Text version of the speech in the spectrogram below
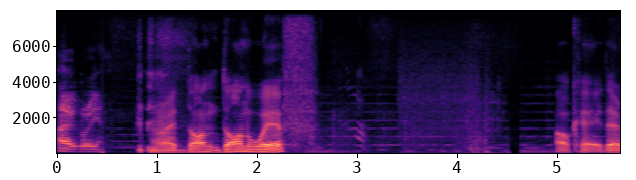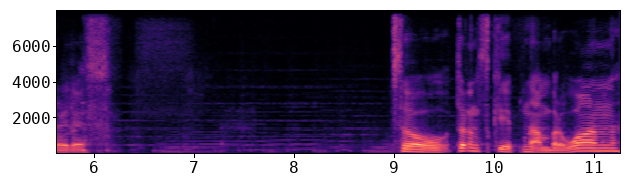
I agree. Alright, don't don't whiff. Okay, there it is. So, turn skip number one.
